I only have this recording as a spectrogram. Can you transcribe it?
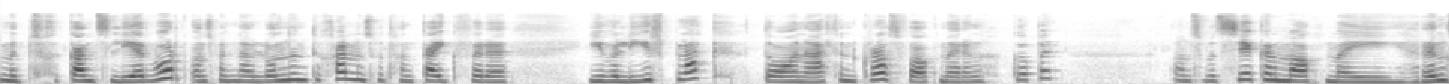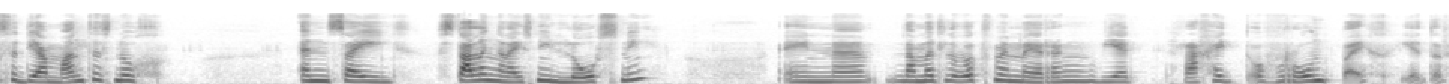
moet gekanceleer word, ons moet nou Londen toe gaan, ons moet gaan kyk vir een juweliersplek, daar in Hatton Cross waar ek my ring gekoop het. Ons moet seker maak my ringse diamant is nog in sy stelling en hy is nie los nie en uh, dan moet hulle ook vir my my ring weet rechtheid of rondbuig eerder.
